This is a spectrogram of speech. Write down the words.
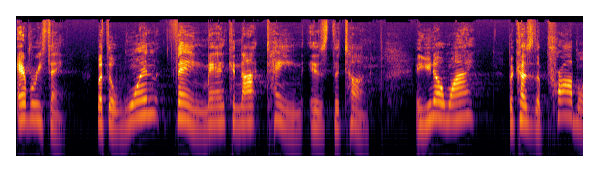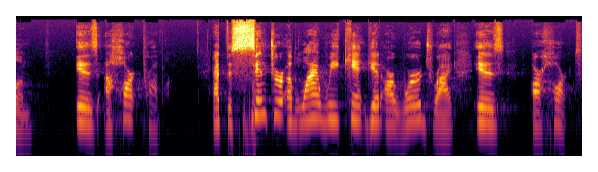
everything, but the one thing man cannot tame is the tongue. And you know why? Because the problem is a heart problem. At the center of why we can't get our words right is our heart.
